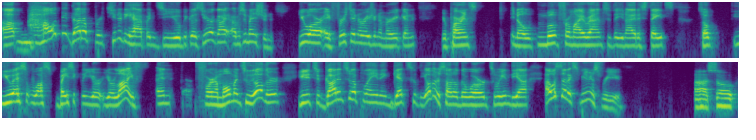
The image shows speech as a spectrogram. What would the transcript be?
Uh, mm-hmm. How did that opportunity happen to you? Because you're a guy, as you mentioned, you are a first generation American. Your parents, you know, moved from Iran to the United States. So US was basically your your life. And for a moment to the other, you need to get into a plane and get to the other side of the world to India. How was that experience for you? Uh, so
